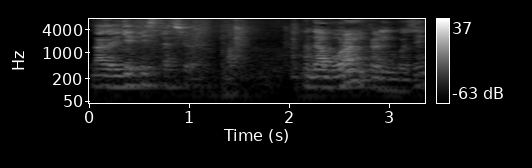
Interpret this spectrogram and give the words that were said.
맞아 이게 피스타치오야. 아, 내가 뭐랑 헷갈린 거지?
